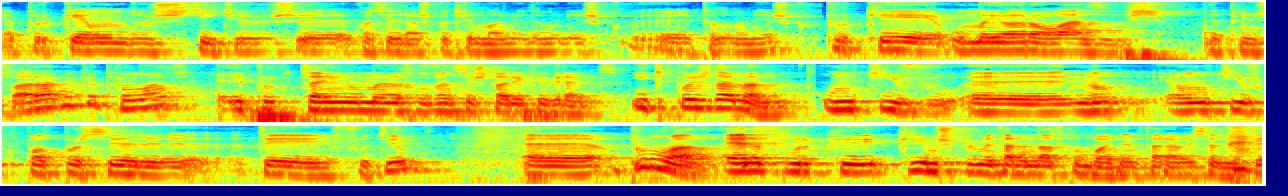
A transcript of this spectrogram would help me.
é porque é um dos sítios eh, considerados património da Unesco, eh, pela Unesco, porque é o maior oásis da Península Arábica, por um lado, e porque tem uma relevância histórica grande. E depois da Amman, o motivo é um motivo que pode parecer até fútil. Eh, por um lado, era porque queríamos experimentar andar de comboio dentro da Arábia Saudita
